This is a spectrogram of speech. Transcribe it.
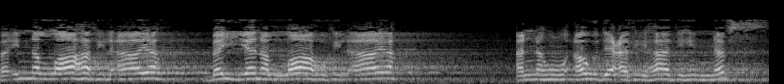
فإن الله في الآية بين الله في الآية أنه أودع في هذه النفس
